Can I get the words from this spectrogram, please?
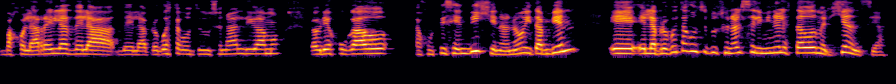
bajo las reglas de la, de la propuesta constitucional, digamos, lo habría juzgado la justicia indígena, ¿no? Y también eh, en la propuesta constitucional se elimina el estado de emergencia,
